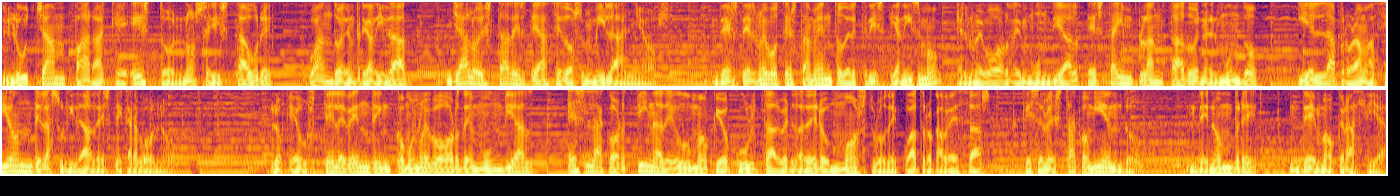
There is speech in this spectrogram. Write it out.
Luchan para que esto no se instaure cuando en realidad ya lo está desde hace dos mil años. Desde el Nuevo Testamento del cristianismo, el nuevo orden mundial está implantado en el mundo y en la programación de las unidades de carbono. Lo que a usted le venden como nuevo orden mundial es la cortina de humo que oculta al verdadero monstruo de cuatro cabezas que se lo está comiendo, de nombre democracia.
